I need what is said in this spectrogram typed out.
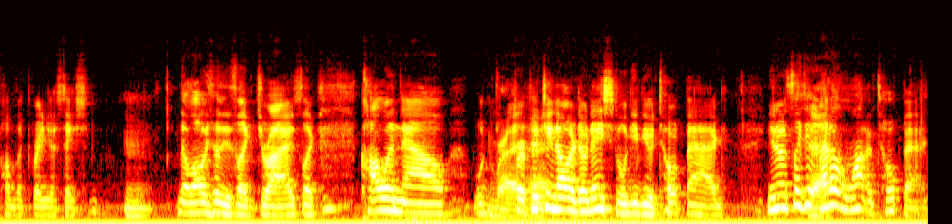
public radio station, mm. They'll always have these like drives, like, call in now. We'll, Right, for a fifteen dollar donation, we'll give you a tote bag. You know, it's like dude, Yeah. I don't want a tote bag.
